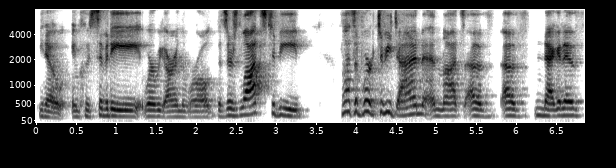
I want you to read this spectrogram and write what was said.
you know inclusivity where we are in the world because there's lots to be lots of work to be done and lots of of negative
